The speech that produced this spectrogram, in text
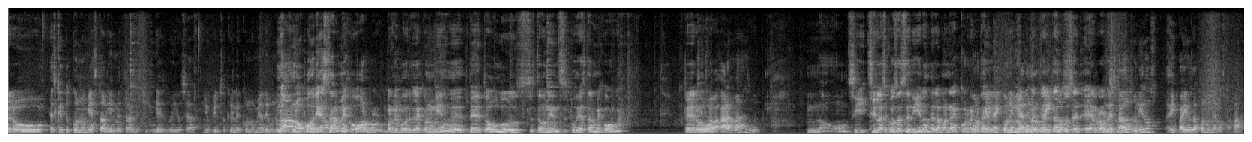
pero Es que tu economía está bien mientras le chingues, güey. O sea, yo pienso que la economía de uno... no, no, podría estar mejor, por- porque la economía de, de todos los estadounidenses podría estar mejor, güey. Pero... Si trabajaran más, güey. No, si, si las cosas se dieran de la manera correcta Porque la economía no de los ricos tantos er- errores en Estados como- Unidos, eh, para ellos la economía no está mal.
